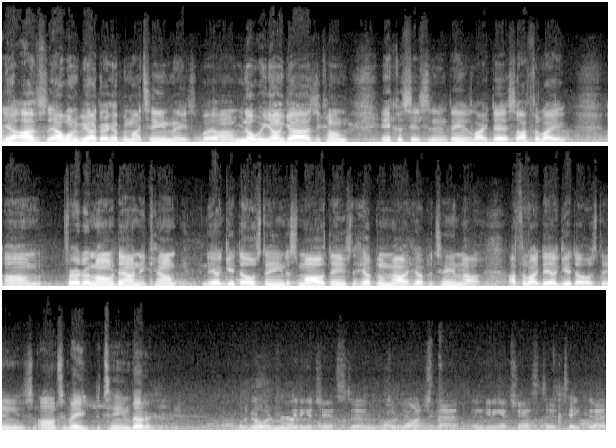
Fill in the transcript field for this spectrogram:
Yeah, obviously I want to be out there helping my teammates, but um, you know, with young guys, they come inconsistent and things like that. So I feel like um, further along down in camp, they'll get those things, the small things to help them out, help the team out. I feel like they'll get those things um, to make the team better. What have you learned from getting a chance to, to watch that and getting a chance to take that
